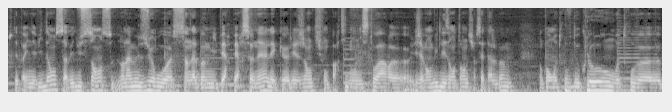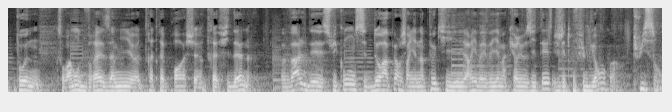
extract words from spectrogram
C'était pas une évidence, ça avait du sens dans la mesure où euh, c'est un album hyper personnel et que les gens qui font partie de mon histoire, euh, j'avais envie de les entendre sur cet album. Donc on retrouve De Clos, on retrouve euh, Paune, qui sont vraiment de vrais amis très très proches, et très fidèles. Vald et Suicon, c'est deux rappeurs, il y en a peu qui arrivent à éveiller ma curiosité. Je les trouve fulgurants, quoi, puissants.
